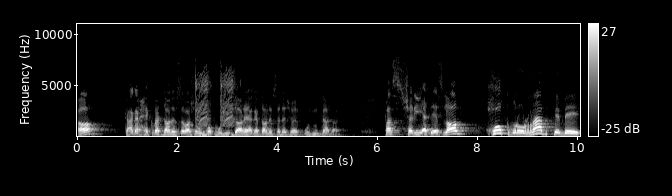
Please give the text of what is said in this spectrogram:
ها که اگر حکمت دانسته باشه اون حکم وجود داره. اگر دانسته نشه وجود نداره. پس شریعت اسلام حکم رو ربط به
